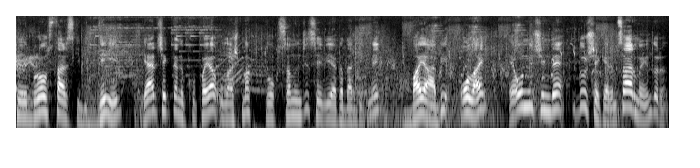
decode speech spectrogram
şey Brawl Stars gibi değil. Gerçekten de kupaya ulaşmak 90. seviyeye kadar gitmek bayağı bir olay. E onun için de dur şekerim sarmayın durun.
